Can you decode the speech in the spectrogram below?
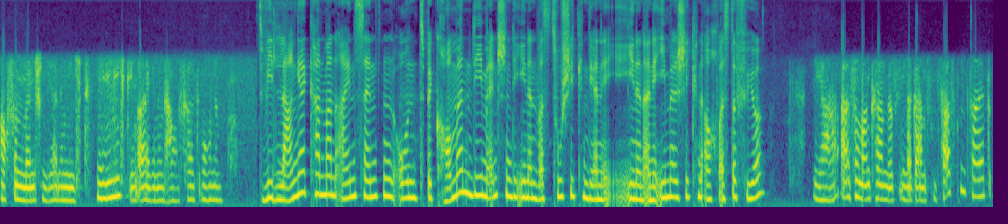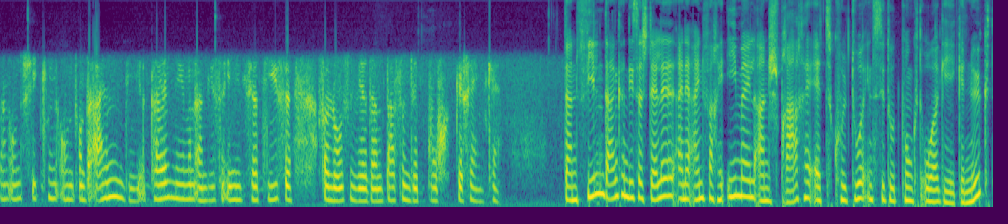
auch von Menschen, die einem nicht, nicht im eigenen Haushalt wohnen. Wie lange kann man einsenden und bekommen die Menschen, die Ihnen was zuschicken, die eine, Ihnen eine E-Mail schicken, auch was dafür? Ja, also man kann das in der ganzen Fastenzeit an uns schicken und unter allen, die teilnehmen an dieser Initiative, verlosen wir dann passende Buchgeschenke. Dann vielen Dank an dieser Stelle. Eine einfache E-Mail an sprache.kulturinstitut.org genügt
